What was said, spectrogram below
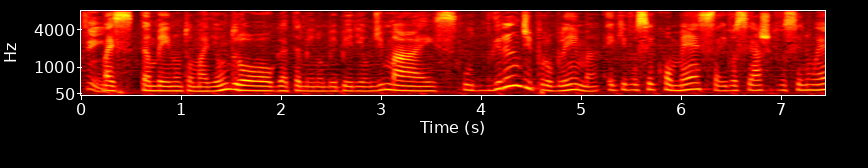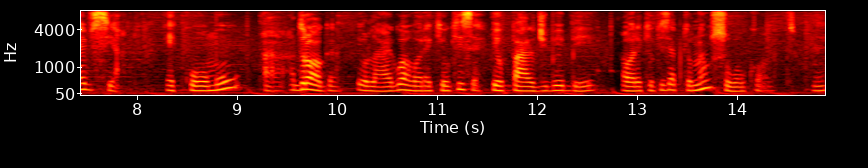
Sim. Mas também não tomariam droga, também não beberiam demais. O grande problema é que você começa e você acha que você não é viciado. É como a, a droga. Eu largo a hora que eu quiser. Eu paro de beber a hora que eu quiser, porque eu não sou alcoólatra. Né?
